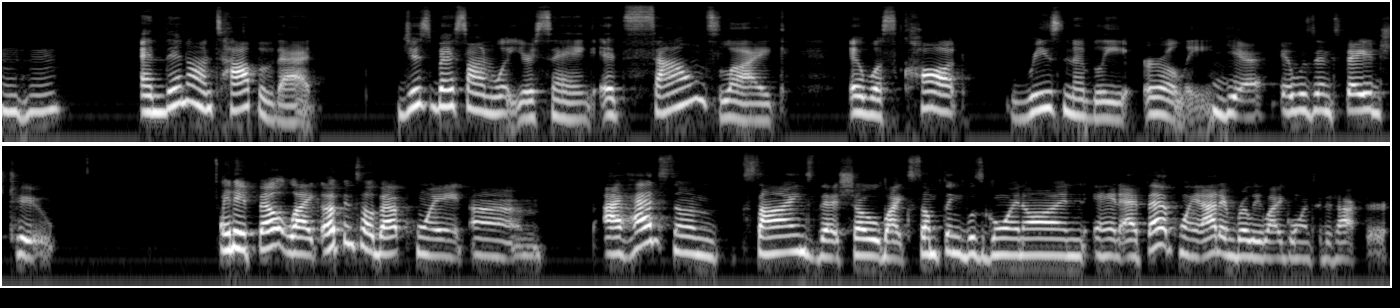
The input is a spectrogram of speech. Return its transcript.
Mhm. And then on top of that, just based on what you're saying, it sounds like it was caught reasonably early. Yeah, it was in stage 2. And it felt like up until that point um I had some signs that showed like something was going on. And at that point, I didn't really like going to the doctor.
